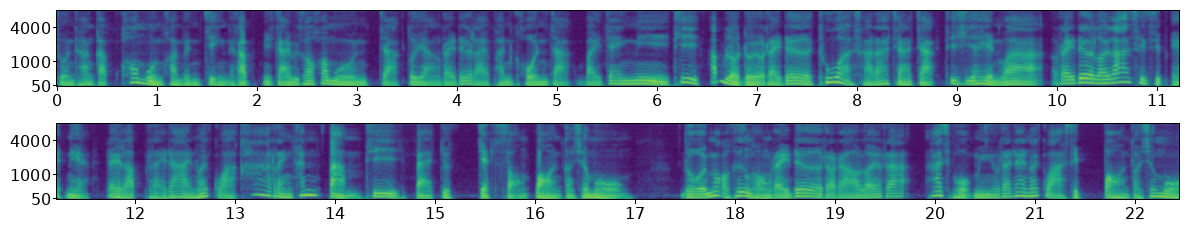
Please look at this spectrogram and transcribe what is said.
สวนทางกับข้อมูลความเป็นจริงนะครับ มีการวิเคราะห์ข้อมูลจากตัวอย่างไรเดอร์หลายพันคน จากใบแจ้งหนี้ที่อัปโหลดโดยไรเดอร์ทั่วสหราชอาณาจักรที่ชี้ให้เห็นว่าไรเดอร์ร้อยละ 41 เนี่ยได้รับรายได้น้อยกว่าค่าแรงขั้นต่ำที่ 8.72 ปอนด์ต่อชั่วโมง โดยมากกว่าครึ่งของไรเดอร์ราวๆร้อยละ 56 มีรายได้น้อยกว่า10 ปอนด์ต่อชั่วโมง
